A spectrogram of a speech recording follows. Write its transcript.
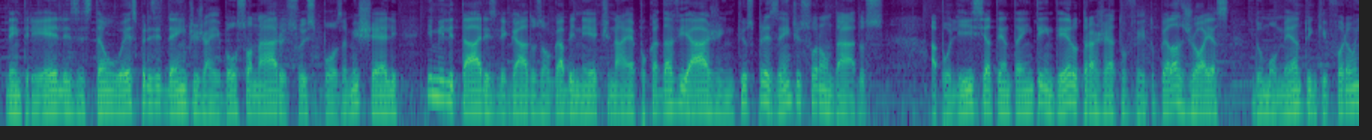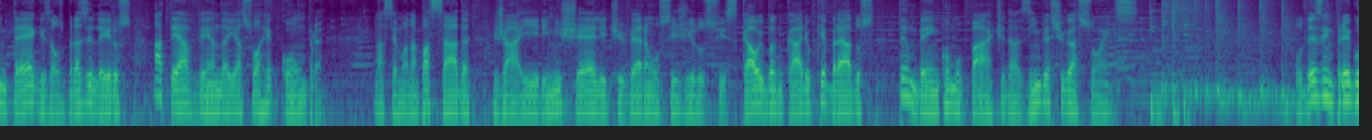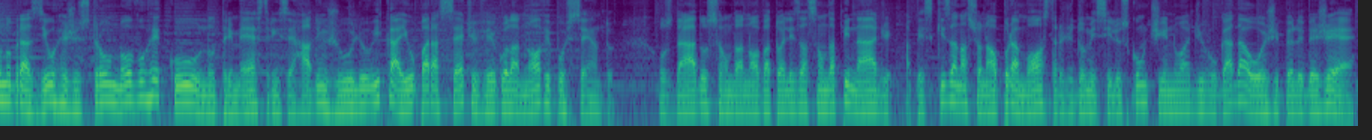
Dentre eles estão o ex-presidente Jair Bolsonaro e sua esposa Michele e militares ligados ao gabinete na época da viagem em que os presentes foram dados. A polícia tenta entender o trajeto feito pelas joias, do momento em que foram entregues aos brasileiros até a venda e a sua recompra. Na semana passada, Jair e Michele tiveram os sigilos fiscal e bancário quebrados, também como parte das investigações. O desemprego no Brasil registrou um novo recuo no trimestre encerrado em julho e caiu para 7,9%. Os dados são da nova atualização da PNAD, a Pesquisa Nacional por Amostra de Domicílios Contínua, divulgada hoje pelo IBGE.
